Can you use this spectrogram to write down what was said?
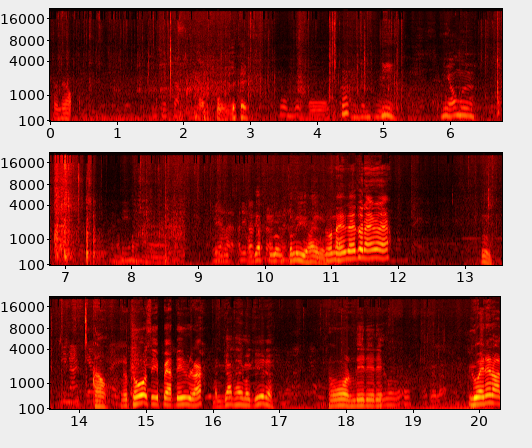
ไปแล้วไปเช็ดกับหอมปุ๋ยเลยโอ้โหนี่เหนียวมือที่ให้มายัดลอตเตอรี่ให้เลยตัวไหนไหนตัวไหนตัวไหนนี่นะแก้ว เอาเดี๋ยวโทรสี่แปดดีอยู่นะมันยัดให้เมื่อกี้เนี่ยโอ้ดีดีดีรวยแน่นอน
